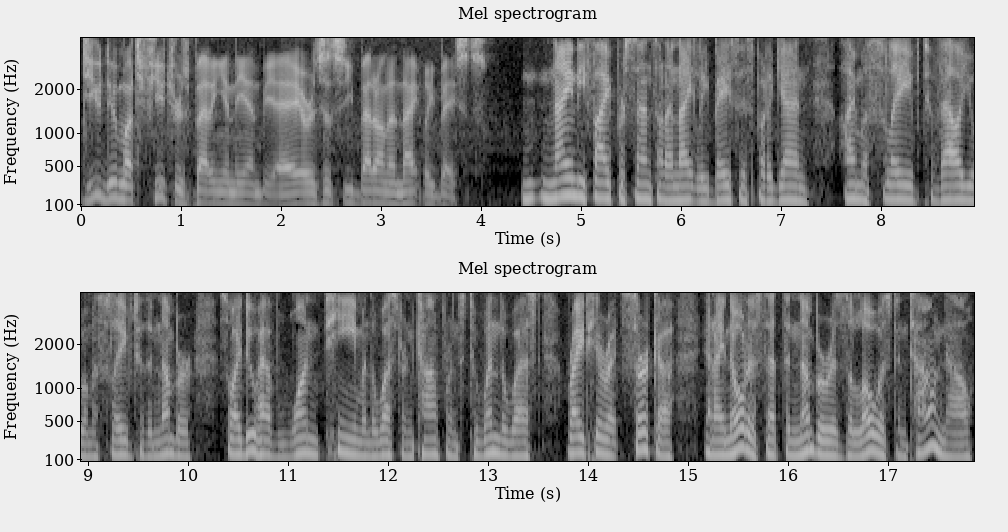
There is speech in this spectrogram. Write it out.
do you do much futures betting in the NBA, or is this you bet on a nightly basis? 95% on a nightly basis, but again, I'm a slave to value, I'm a slave to the number. So I do have one team in the Western Conference to win the West right here at Circa, and I noticed that the number is the lowest in town now.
